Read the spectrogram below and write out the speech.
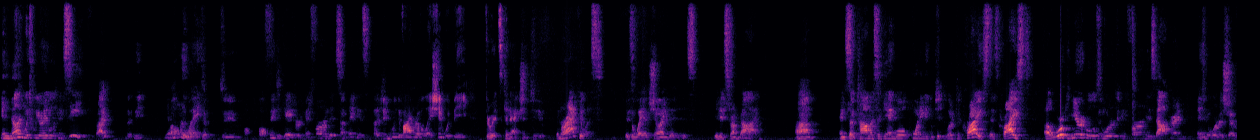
In none which we are able to conceive, right? But the, the only way to, to authenticate or confirm that something is a genuine divine revelation would be through its connection to the miraculous. It's a way of showing that it is, it is from God. Um, and so Thomas, again, will pointing in particular to Christ, as Christ uh, worked miracles in order to confirm his doctrine and in order to show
